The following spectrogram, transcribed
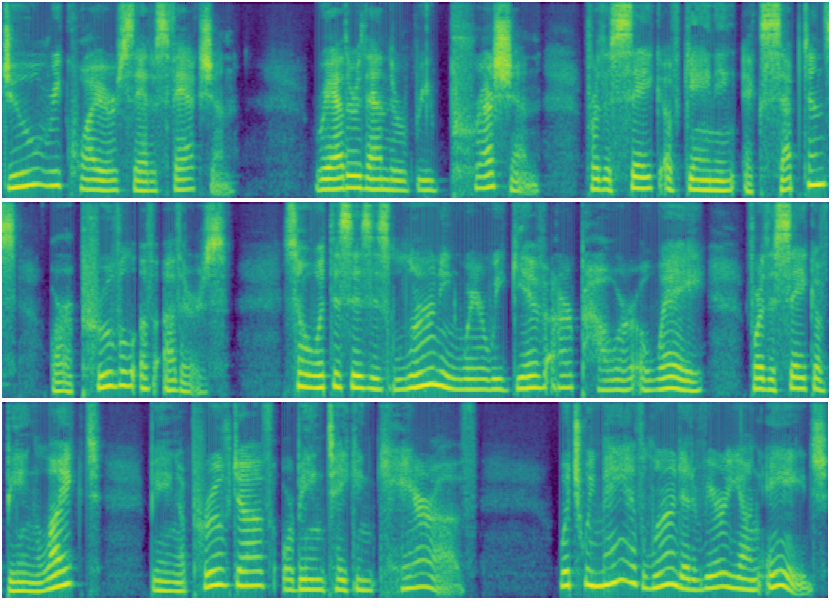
do require satisfaction rather than the repression for the sake of gaining acceptance or approval of others. So, what this is, is learning where we give our power away for the sake of being liked, being approved of, or being taken care of, which we may have learned at a very young age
